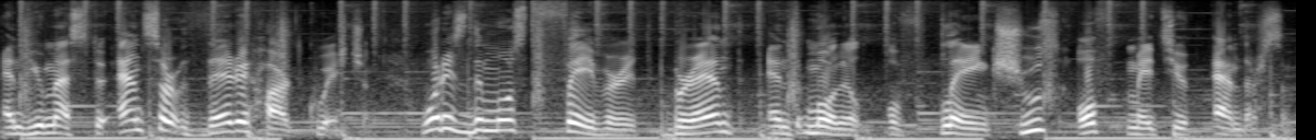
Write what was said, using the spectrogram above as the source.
And you must to answer very hard question. What is the most favorite brand and model of playing shoes of Matthew Anderson?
